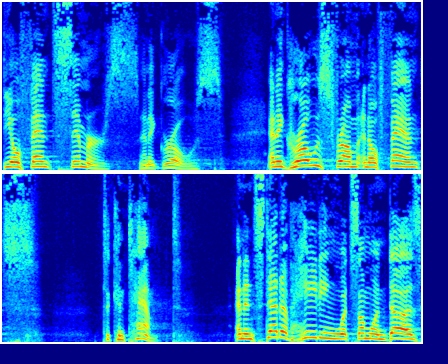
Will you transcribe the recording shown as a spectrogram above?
The offense simmers and it grows. And it grows from an offense to contempt. And instead of hating what someone does,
